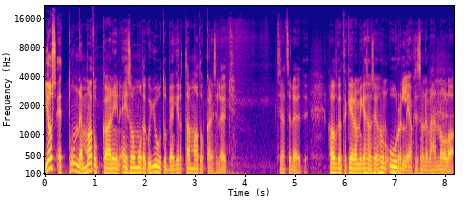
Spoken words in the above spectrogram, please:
Jos et tunne Matukkaa, niin ei se ole muuta kuin YouTubeen kirjoittaa Matukka, niin se löytyy. Sieltä se löytyy. Haluatko, että kerron, mikä se on se sun urli? Onko se semmoinen vähän nolo,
